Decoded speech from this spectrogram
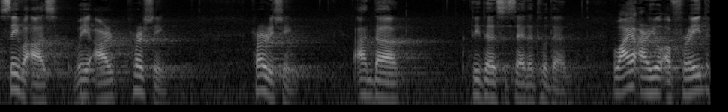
save us, we are perishing. perishing. And uh, Jesus said to them, Why are you afraid,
